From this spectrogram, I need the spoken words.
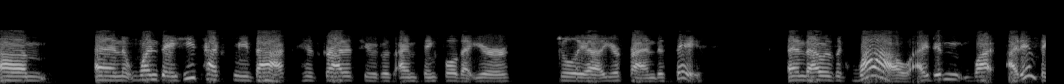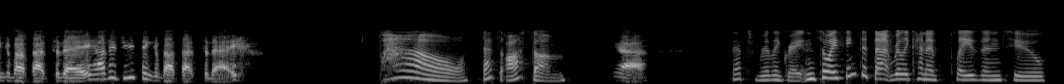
Um, and one day he texted me back. His gratitude was, "I'm thankful that your Julia, your friend, is safe." And I was like, "Wow, I didn't what I didn't think about that today. How did you think about that today?" Wow, that's awesome. Yeah. That's really great. And so I think that that really kind of plays into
